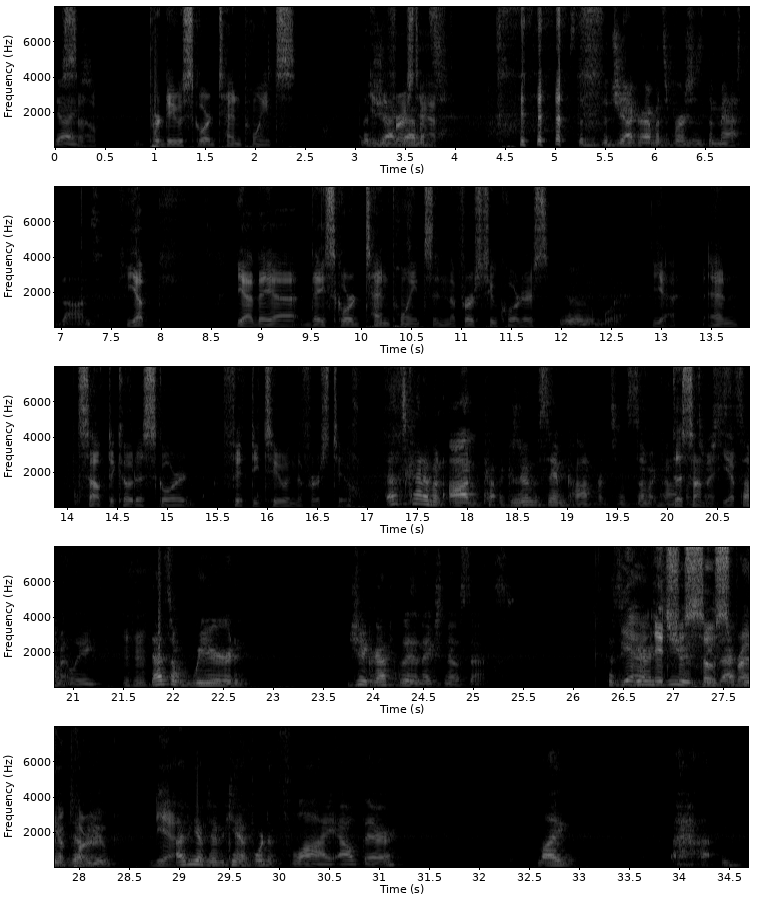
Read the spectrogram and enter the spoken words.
Yikes. So Purdue scored ten points the in the first half. the, the Jackrabbits versus the Mastodons. Yep. Yeah, they uh they scored ten points in the first two quarters. Oh boy. Yeah, and South Dakota scored fifty-two in the first two. That's kind of an odd because they're in the same conference, the Summit Conference. or Summit, yep. Summit League. Mhm. That's a weird. Geographically, that makes no sense. 'Cause you Yeah, it's just so spread IPFW apart. Yeah, IPFW can't afford to fly out there. Like,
